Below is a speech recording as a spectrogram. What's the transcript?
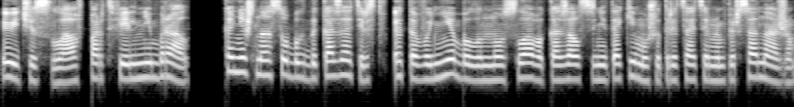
Вячеслав портфель не брал. Конечно, особых доказательств этого не было, но Слава казался не таким уж отрицательным персонажем.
